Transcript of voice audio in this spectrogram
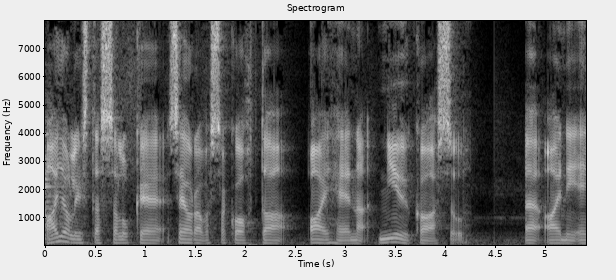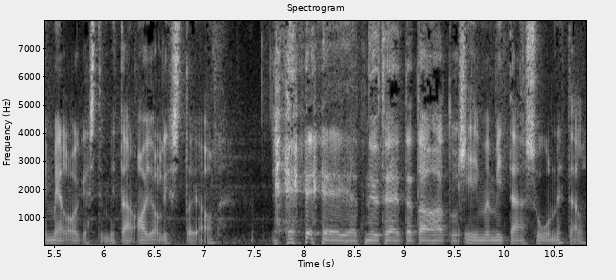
Ajolistassa lukee seuraavassa kohtaa aiheena Newcastle. Ää, ai niin, ei meillä oikeasti mitään ajolistoja ole. Ei, että nyt heitetään hatusta. Ei me mitään suunnitella.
